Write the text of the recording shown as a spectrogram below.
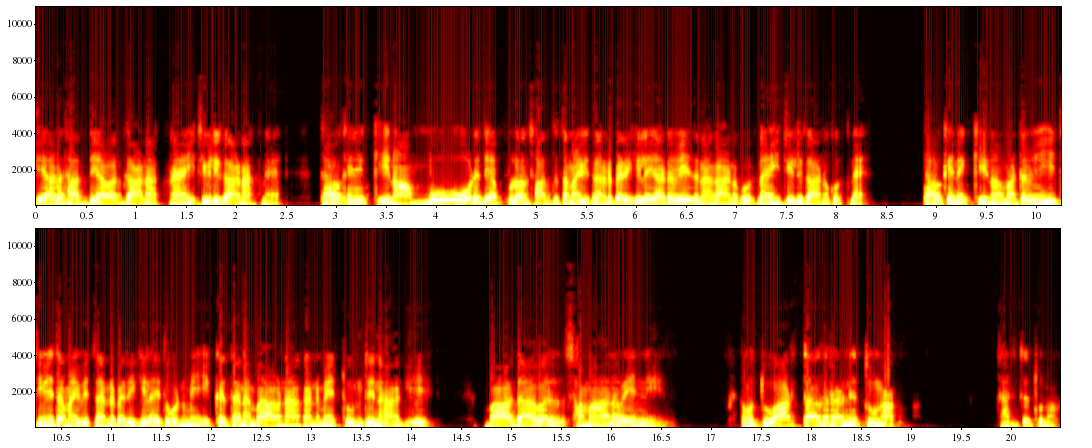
එයාට සද්දියාවක් ගාණක් නැහැ, හිතවිලි ගාණක් නැහැ. තව කෙනෙක් කියනවා අම්බෝ ඕන දෙයක් පුළුවන් සද්ද තමයි විතරන්න බැරි කියලා. එයාට වේදනා ගානකුත් නැහැ, හිතවිලි ගානකුත් නැහැ. තව කෙනෙක් කියනවා මට මේ හිතවිලි තමයි විතරන්න බැරි කියලා. එතකොට මේ එක තැන භාවනා කරන මේ තුන් දෙනාගේ බාධාවල් සමාන වෙන්නේ. නමුත් වාර්තා කරන්නේ තුනක්. චරිත තුනක්.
